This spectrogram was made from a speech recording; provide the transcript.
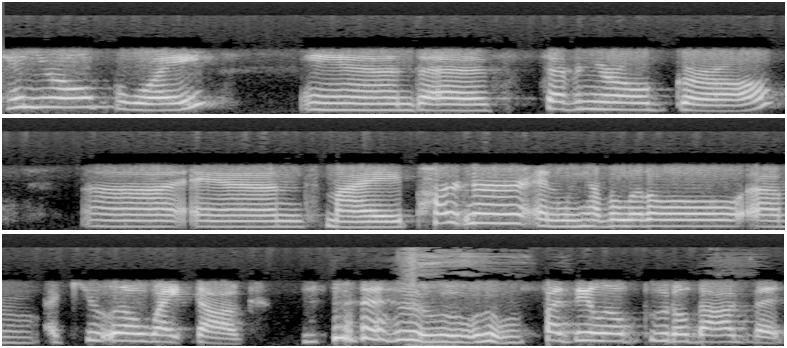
ten year old boy and a seven year old girl, uh, and my partner, and we have a little um, a cute little white dog, who, who fuzzy little poodle dog that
